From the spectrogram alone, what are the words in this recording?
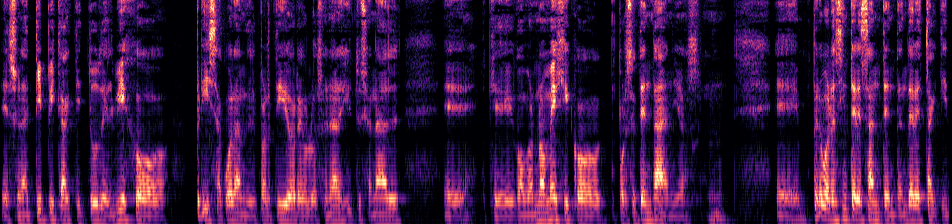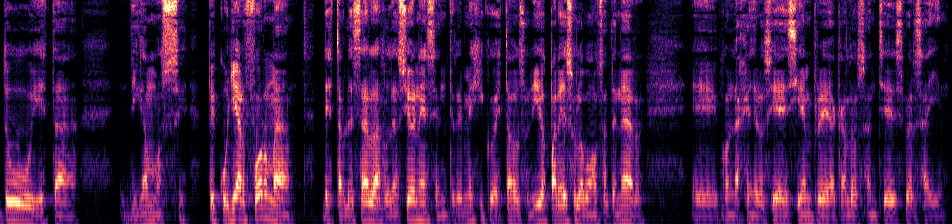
Es una típica actitud del viejo PRI, ¿se acuerdan? Del Partido Revolucionario Institucional que gobernó México por 70 años. pero bueno, es interesante entender esta actitud y esta digamos, peculiar forma de establecer las relaciones entre México y Estados Unidos. Para eso lo vamos a tener eh, con la generosidad de siempre a Carlos Sánchez Berzaín.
